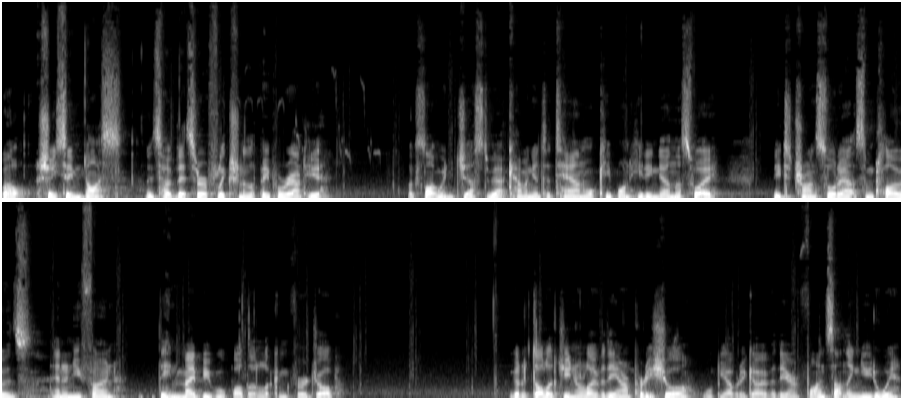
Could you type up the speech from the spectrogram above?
Well, she seemed nice. Let's hope that's a reflection of the people around here. Looks like we're just about coming into town. We'll keep on heading down this way. Need to try and sort out some clothes and a new phone. Then maybe we'll bother looking for a job. We've got a Dollar General over there. I'm pretty sure we'll be able to go over there and find something new to wear.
